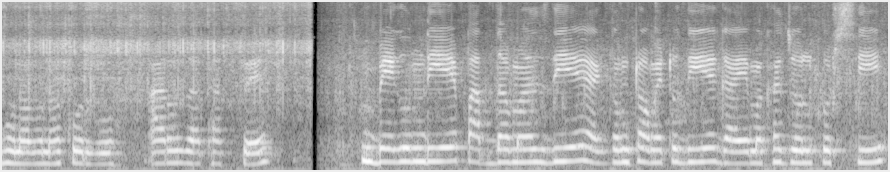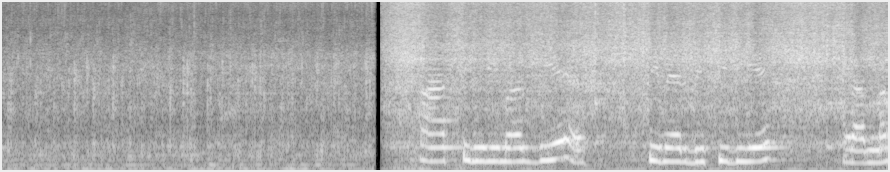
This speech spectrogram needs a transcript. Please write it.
ভোনা ভোনা করব। আরও যা থাকছে। বেগুন দিয়ে, পাবদা মাছ দিয়ে, একদম টমেটো দিয়ে গায়ে মাখা জোল করছি। আর চিংড়ি মাছ দিয়ে, সিমের বিচি দিয়ে রান্না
